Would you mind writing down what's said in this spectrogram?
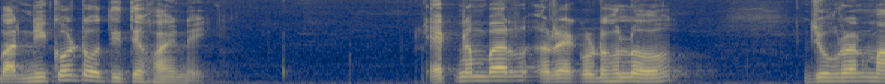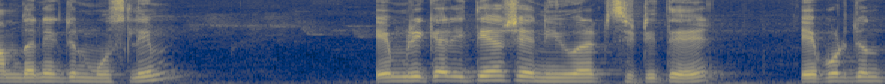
বা নিকট অতীতে হয় নাই। এক নম্বর রেকর্ড হলো জোহরান মামদানি একজন মুসলিম। আমেরিকার ইতিহাসে নিউ ইয়র্ক সিটিতে এ পর্যন্ত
